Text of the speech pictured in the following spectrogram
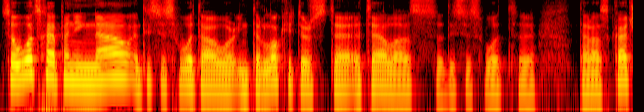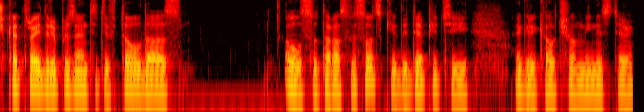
So what's happening now? This is what our interlocutors te- tell us. uh, This is what uh, Taras Kachka, trade representative, told us. Also, Taras Vysotsky, the deputy agricultural minister,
